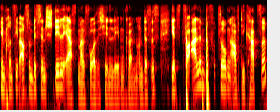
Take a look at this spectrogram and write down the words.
im Prinzip auch so ein bisschen still erstmal vor sich hin leben können. Und das ist jetzt vor allem bezogen auf die Katze.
